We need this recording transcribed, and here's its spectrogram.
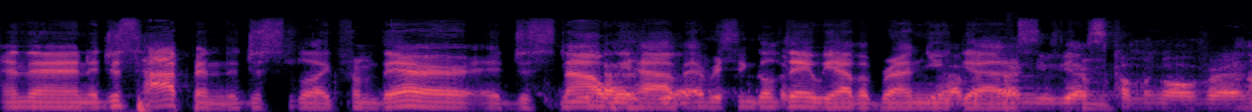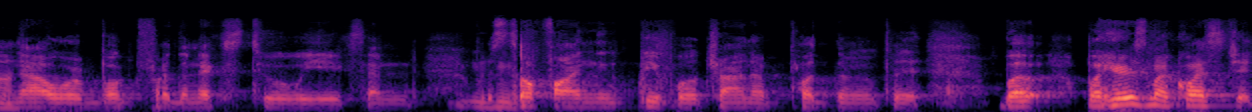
and then it just happened. It just like from there, it just now we, we have yeah. every single day we have a brand new we guest. brand new guest from, coming over, and uh, now we're booked for the next two weeks, and we're mm-hmm. still finding people trying to put them in place. But but here's my question:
